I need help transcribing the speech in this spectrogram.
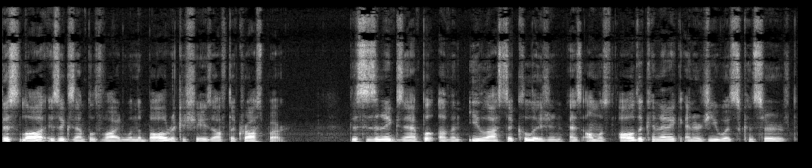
This law is exemplified when the ball ricochets off the crossbar. This is an example of an elastic collision as almost all the kinetic energy was conserved.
